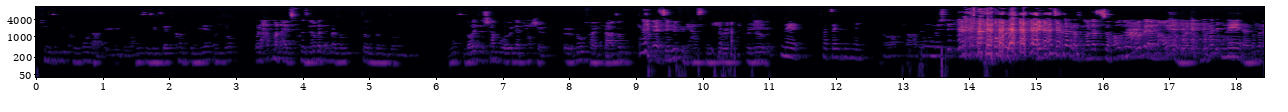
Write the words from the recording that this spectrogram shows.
Das klingt so wie Corona irgendwie so. Man müsste sich selbst kontrollieren und so. Oder hat man als Friseurin immer so, so, so, so ein wie heißt, Läuse-Shampoo in der Tasche? Äh, Notfallplan. So, so ein Erste-Hilfe-Kasten für Friseure. nee, tatsächlich nicht. Oh, schade. komisch. Hätte ich gedacht, dass man das zu Hause oder im Auto hat. Nee. Ja, damit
